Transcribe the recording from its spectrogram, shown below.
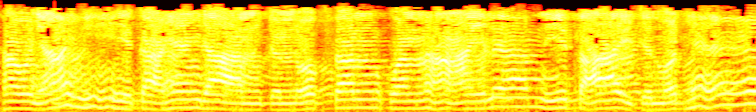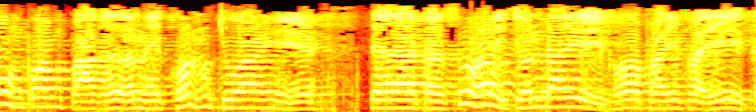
เท่าย้ายมีกะแห้งยานจนอกสันควันหายแล้วนี้ตายจนหมดแห้งพองปากเอินให้คนช่วย แต่ก็สวยจนได้พอไผไผก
